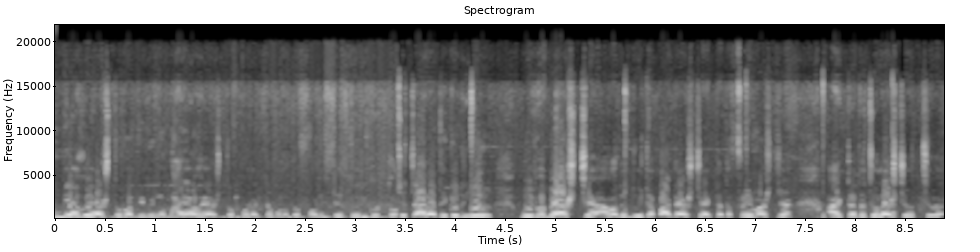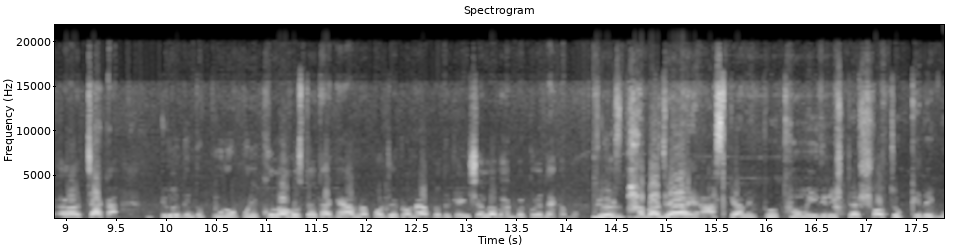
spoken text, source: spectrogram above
ইন্ডিয়া হয়ে আসতো বা বিভিন্ন ভায়া হয়ে আসতো প্রোডাক্টটা মূলত ফরেস্টের তৈরি করতো। হচ্ছে চায়না থেকে রিয়েল ওইভাবে আসছে, আমাদের দুইটা পার্টে আসছে, একটাতে ফ্রেম আসছে, আর একটাতে চলে আসছে হচ্ছে চাকা। এগুলো কিন্তু পুরোপুরি খোলা অবস্থায় থাকে। আমরা পর্যায়ক্রমে আপনাদেরকে ইনশাল্লাহ ভাগ ভাগ করে দেখাবো। ভিউয়ার্স ভাবা যায়। আজকে আমি প্রথম এই জিনিসটা স্বচক্ষে দেখব।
